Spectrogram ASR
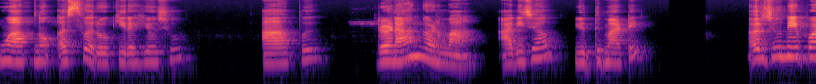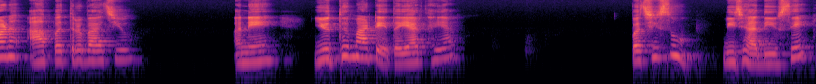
હું આપનો અશ્વ રોકી રહ્યો છું. આપ રણાંગણમાં આવી જાઓ યુદ્ધ માટે. અર્જુને પણ આ પત્ર વાંચ્યો અને યુદ્ધ માટે તૈયાર થયા. પછી શું? બીજા દિવસે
